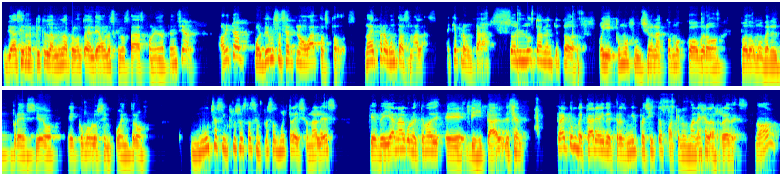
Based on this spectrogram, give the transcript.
ya si repites la misma pregunta del día 1 es que no estabas poniendo atención. Ahorita volvimos a ser novatos todos. No hay preguntas malas. Hay que preguntar absolutamente todo. Oye, ¿cómo funciona? ¿Cómo cobro? ¿Puedo mover el precio? Eh, ¿Cómo los encuentro? Muchas, incluso estas empresas muy tradicionales que veían algo en el tema eh, digital, decían, tráete un becario ahí de 3 mil pesitos para que nos maneje las redes, ¿no?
